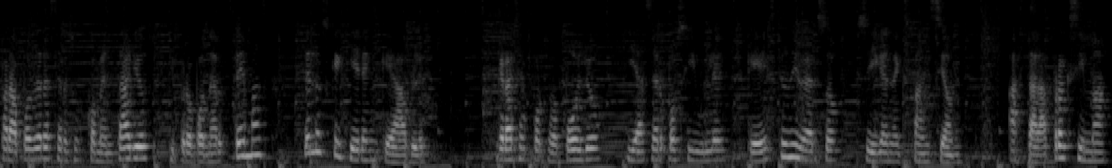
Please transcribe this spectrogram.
para poder hacer sus comentarios y proponer temas de los que quieren que hable. Gracias por su apoyo y hacer posible que este universo siga en expansión. Hasta la próxima.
